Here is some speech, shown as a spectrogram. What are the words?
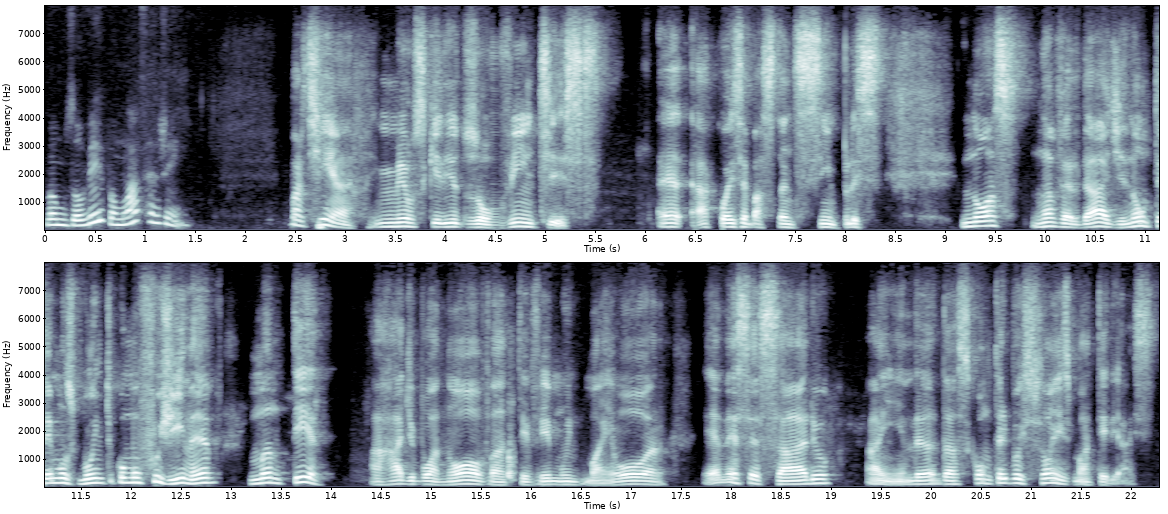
Vamos ouvir? Vamos lá, Serginho? Martinha, meus queridos ouvintes, é, a coisa é bastante simples nós, na verdade, não temos muito como fugir, né? Manter a Rádio Boa Nova, a TV muito maior, é necessário ainda das contribuições materiais.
